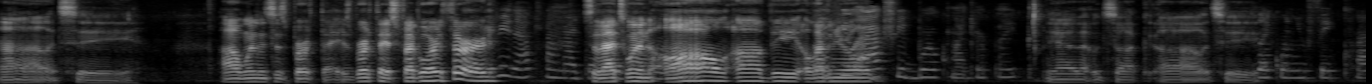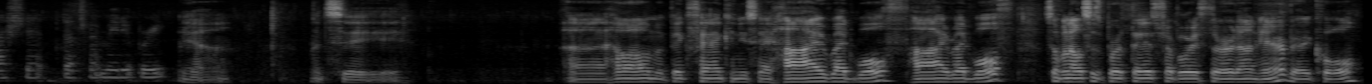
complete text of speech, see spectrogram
uh, let's see. Uh, when is his birthday? His birthday is February 3rd. Maybe that's when my. So that's when all of the 11 if year old. actually broke my dirt bike. Yeah, that would suck. Uh, let's see. Like when you fake crashed it. That's what made it break. Yeah. Let's see. Uh, hello, I'm a big fan. Can you say hi, Red Wolf? Hi, Red Wolf. Someone else's birthday is February 3rd on here. Very cool.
